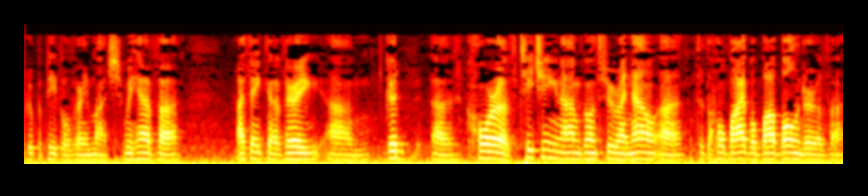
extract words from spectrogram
group of people very much. We have. I think, a very um, good uh, core of teaching. And I'm going through right now uh, through the whole Bible. Bob Bollender of uh,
